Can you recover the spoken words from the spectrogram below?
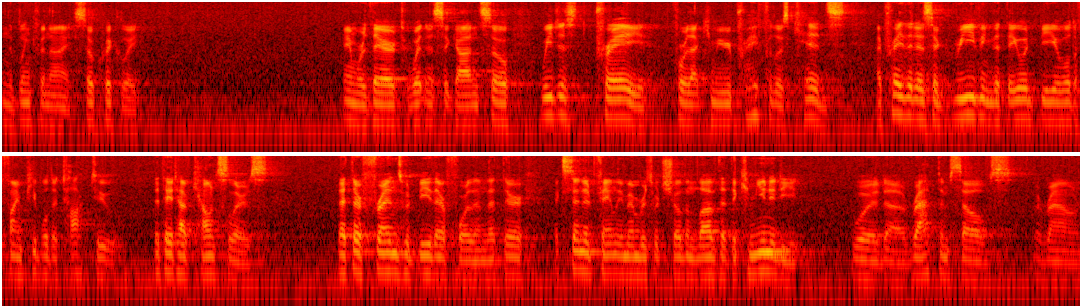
in the blink of an eye so quickly. And we're there to witness it, God. And so we just pray for that community, pray for those kids I pray that as they're grieving, that they would be able to find people to talk to, that they'd have counselors, that their friends would be there for them, that their extended family members would show them love, that the community would uh, wrap themselves around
